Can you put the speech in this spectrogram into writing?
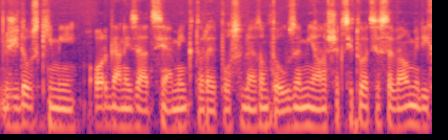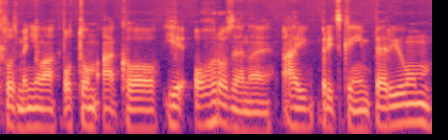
židovskými organizáciami, ktoré pôsobili na tomto území, ale však situácia sa veľmi rýchlo zmenila potom, ako je ohrozené aj britské impérium,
